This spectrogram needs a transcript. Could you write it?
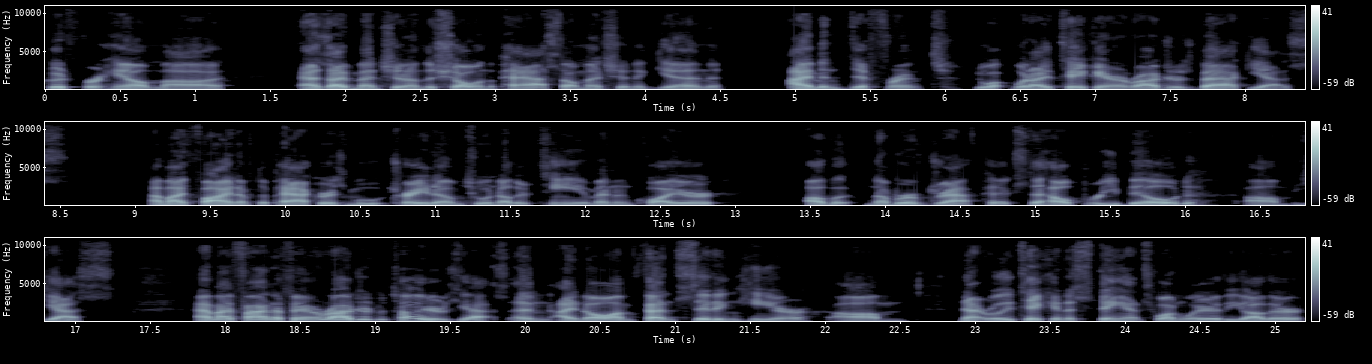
Good for him. Uh, as I've mentioned on the show in the past, I'll mention again. I'm indifferent. Do, would I take Aaron Rodgers back? Yes. Am I fine if the Packers move, trade him to another team and inquire of a number of draft picks to help rebuild? Um, yes. Am I fine if Aaron Rodgers retires? Yes. And I know I'm fence sitting here, um, not really taking a stance one way or the other.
